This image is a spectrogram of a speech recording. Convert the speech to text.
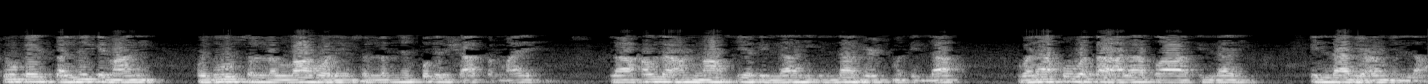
کیونکہ اس کلمے کے معنی حضور صلی اللہ علیہ وسلم نے خود ارشاد فرمائے لا حول عن معصیت اللہ الا بعصمت اللہ۔ ولا قوت على طاعت اللہ الا بعون اللہ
